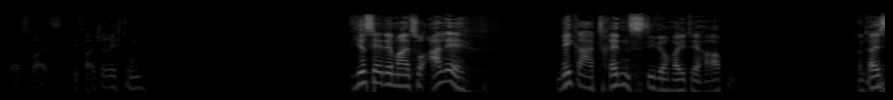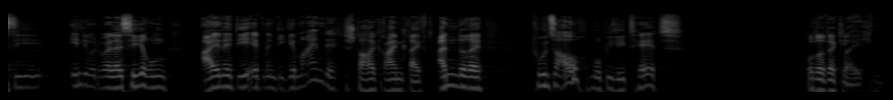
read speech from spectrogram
das war jetzt die falsche Richtung. Hier seht ihr mal so alle Megatrends, die wir heute haben. Und da ist die Individualisierung eine, die eben in die Gemeinde stark reingreift. Andere tun es auch, Mobilität oder dergleichen.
